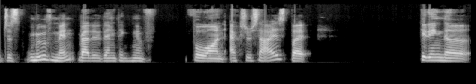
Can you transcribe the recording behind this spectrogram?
just movement rather than thinking of full on exercise, but getting the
